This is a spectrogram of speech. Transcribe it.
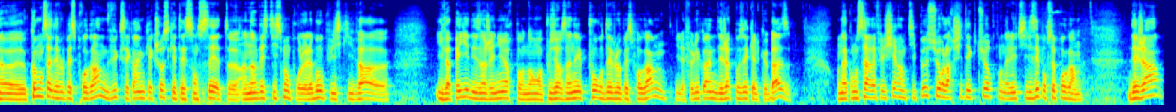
euh, commencer à développer ce programme, vu que c'est quand même quelque chose qui était censé être un investissement pour le labo, puisqu'il va, euh, va payer des ingénieurs pendant plusieurs années pour développer ce programme, il a fallu quand même déjà poser quelques bases. On a commencé à réfléchir un petit peu sur l'architecture qu'on allait utiliser pour ce programme. Déjà,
